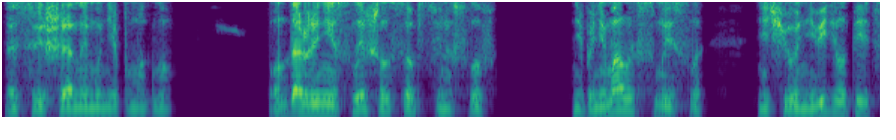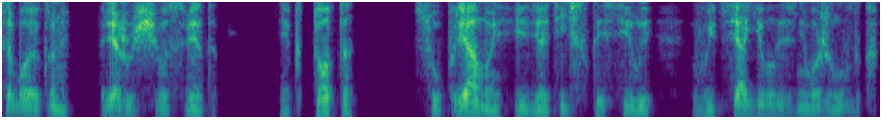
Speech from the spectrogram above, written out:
это совершенно ему не помогло. Он даже не слышал собственных слов, не понимал их смысла, ничего не видел перед собой, кроме режущего света. И кто-то с упрямой идиотической силой вытягивал из него желудок.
